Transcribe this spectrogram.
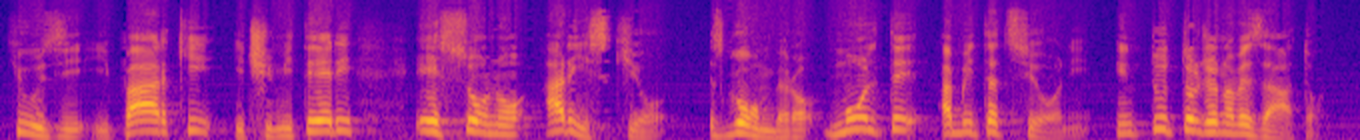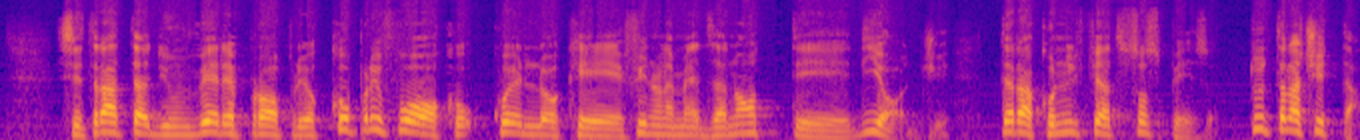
chiusi i parchi, i cimiteri e sono a rischio sgombero molte abitazioni in tutto il Genovesato. Si tratta di un vero e proprio coprifuoco, quello che fino alla mezzanotte di oggi terrà con il fiato sospeso tutta la città.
